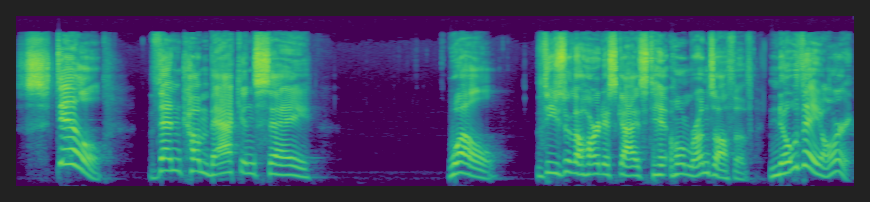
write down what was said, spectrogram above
still then come back and say, well, these are the hardest guys to hit home runs off of. No, they aren't.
